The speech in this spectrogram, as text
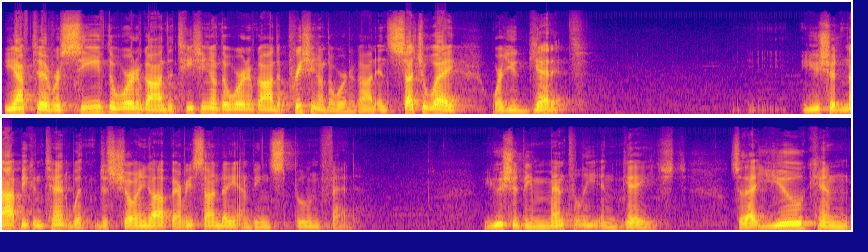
You have to receive the Word of God, the teaching of the Word of God, the preaching of the Word of God in such a way where you get it you should not be content with just showing up every Sunday and being spoon fed. You should be mentally engaged so that you can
